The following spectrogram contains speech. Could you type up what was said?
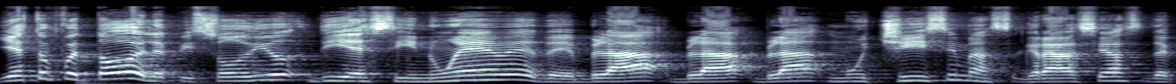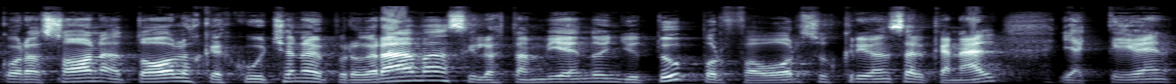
Y esto fue todo el episodio 19 de Bla, Bla, Bla. Muchísimas gracias de corazón a todos los que escuchan el programa. Si lo están viendo en YouTube, por favor suscríbanse al canal y activen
